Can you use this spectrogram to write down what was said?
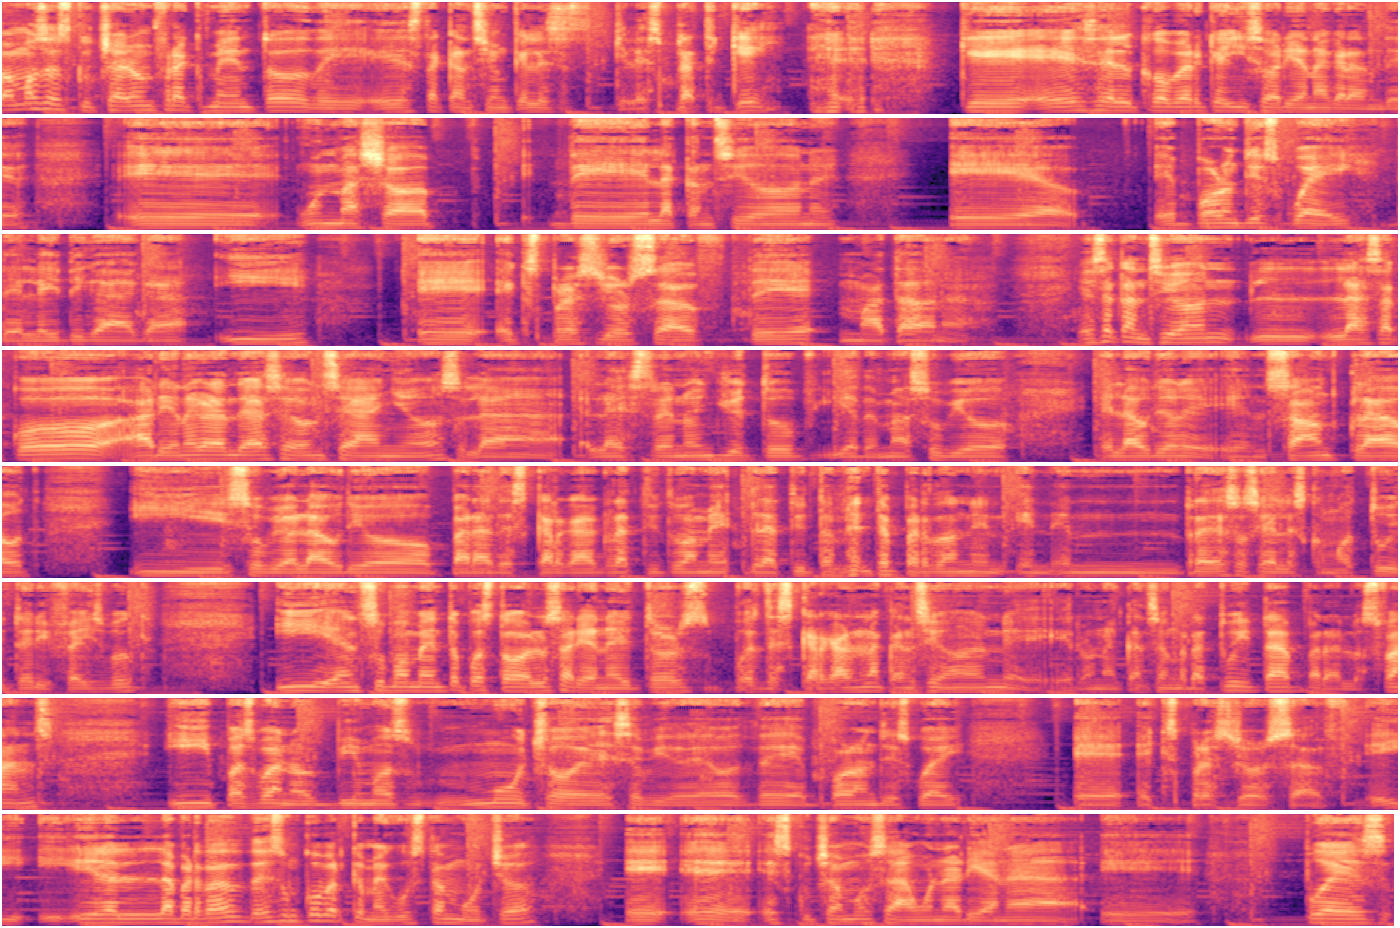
Acabamos de escuchar un fragmento de esta canción que les, que les platiqué, que es el cover que hizo Ariana Grande, eh, un mashup de la canción eh, eh, Born This Way de Lady Gaga y Express Yourself de Madonna. Esa canción la sacó Ariana Grande hace 11 años, la, la estrenó en YouTube y además subió el audio en SoundCloud y subió el audio para descargar gratuitamente, gratuitamente perdón, en, en- en redes sociales como Twitter y Facebook. Y en su momento, pues todos los Arianators pues descargaron la canción, eh, era una canción gratuita para los fans. Y pues bueno, vimos mucho ese video de Born This Way, eh, Express Yourself. Y, la verdad es un cover que me gusta mucho. Eh, eh, escuchamos a una Ariana, pues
